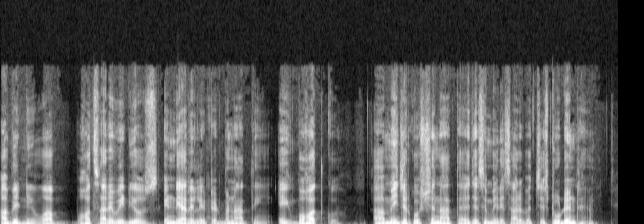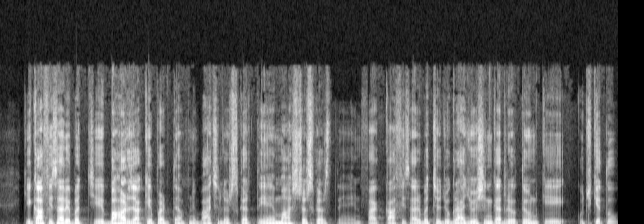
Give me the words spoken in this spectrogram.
अभी न्यू, आप बहुत सारे वीडियोस इंडिया रिलेटेड बनाते हैं। एक बहुत मेजर क्वेश्चन आता है, जैसे मेरे सारे बच्चे स्टूडेंट हैं, कि काफ़ी सारे बच्चे बाहर जाके पढ़ते हैं, अपने बैचलर्स करते हैं मास्टर्स करते हैं। इनफैक्ट काफ़ी सारे बच्चे जो ग्रेजुएशन कर रहे होते हैं, उनके कुछ के तो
